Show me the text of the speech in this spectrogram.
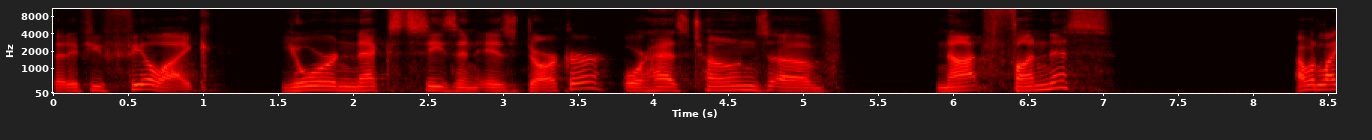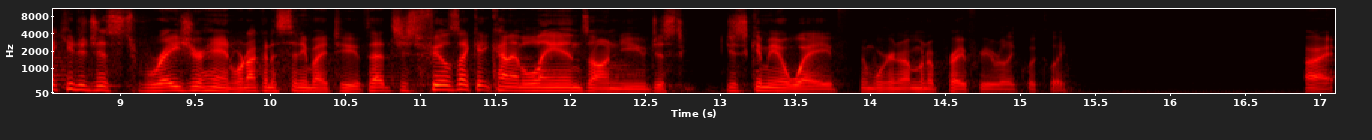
that if you feel like your next season is darker or has tones of not funness, I would like you to just raise your hand. We're not going to send anybody to you. If that just feels like it kind of lands on you, just, just give me a wave, and we're gonna, I'm going to pray for you really quickly. All right.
